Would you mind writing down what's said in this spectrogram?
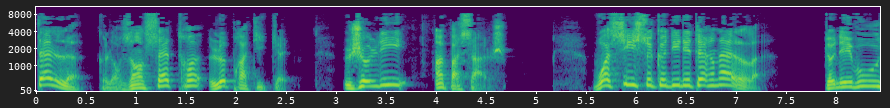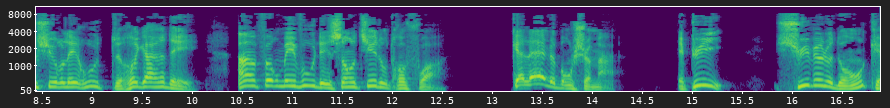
tel que leurs ancêtres le pratiquaient. Je lis un passage. Voici ce que dit l'Éternel. Tenez-vous sur les routes, regardez, informez-vous des sentiers d'autrefois. Quel est le bon chemin? Et puis, suivez-le donc,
